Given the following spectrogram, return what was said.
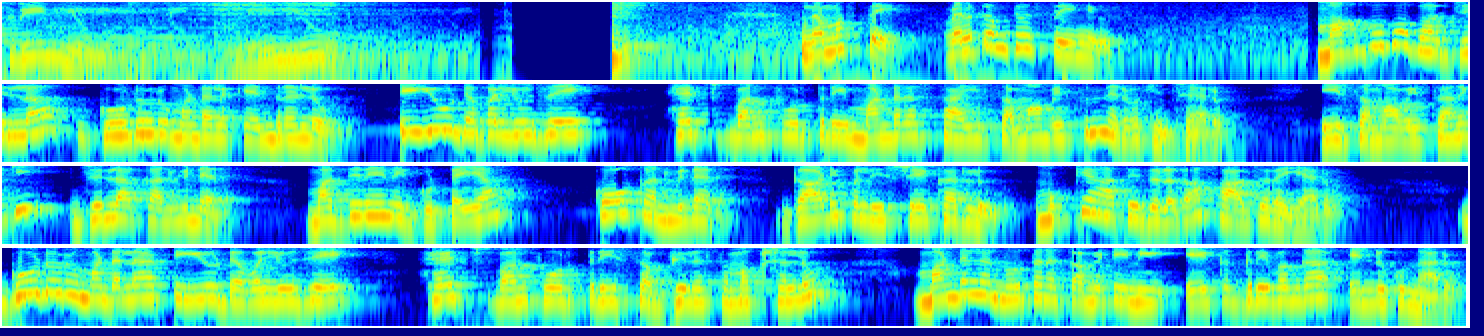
Shri news. మీ news. నమస్తే welcome to Sri news. Mahabubabad జిల్లా గూడూరు మండల కేంద్రంలో TUWJ H one four three మండల స్థాయి సమావేశం నిర్వహించారు. ఈ సమావేశానికి జిల్లా convener Maddineni Guttaiah co convener Gadipalli శేఖర్లు ముఖ్య అతిథులుగా హాజరయ్యారు. గూడూరు మండల TUWJ H one four three సభ్యుల సమక్షంలో మండల నూతన కమిటీని ఏకగ్రీవంగా ఎన్నుకున్నారు.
